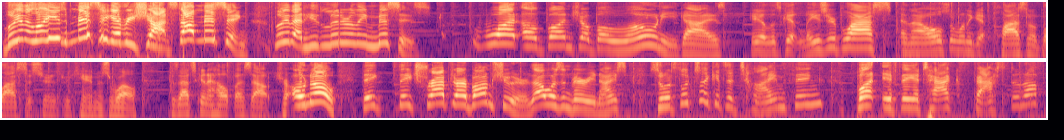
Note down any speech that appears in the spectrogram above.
Look at that. Look, he's missing every shot. Stop missing. Look at that. He literally misses. What a bunch of baloney, guys. Here, let's get laser blasts, and I also want to get plasma blast as soon as we can as well, because that's going to help us out. Oh no, they they trapped our bomb shooter. That wasn't very nice. So it looks like it's a time thing, but if they attack fast enough,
